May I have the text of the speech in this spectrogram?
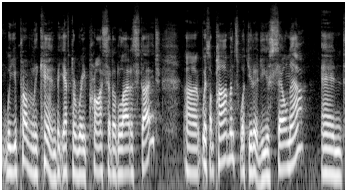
Well, you probably can, but you have to reprice it at a later stage. Uh, with apartments, what do you do? Do you sell now and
